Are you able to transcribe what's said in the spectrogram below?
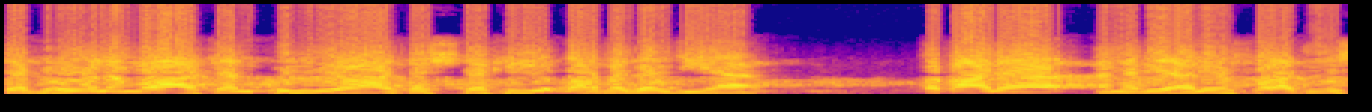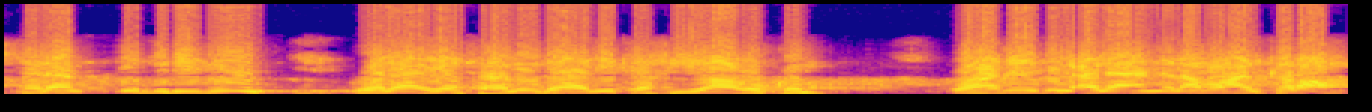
سبعون امرأة كلها تشتكي ضرب زوجها. فقال النبي عليه الصلاة والسلام اضربوا ولا يفعل ذلك خياركم. وهذا يدل على أن الأمر على الكراهة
